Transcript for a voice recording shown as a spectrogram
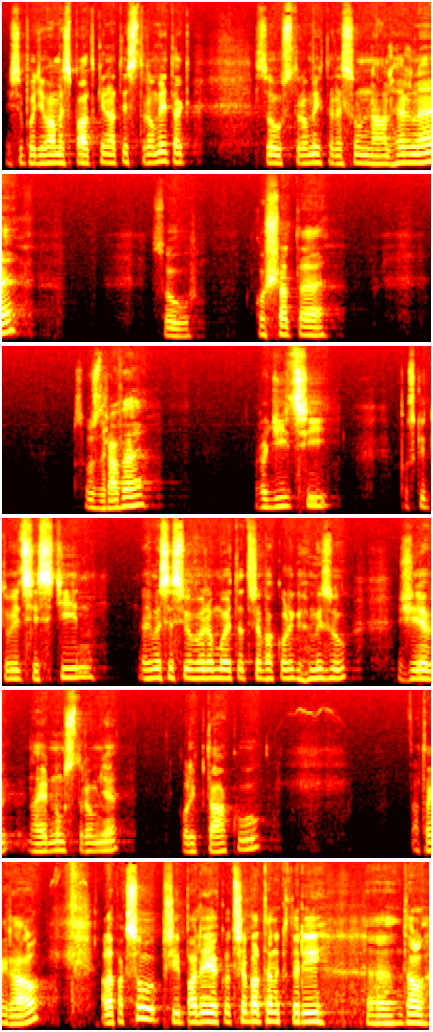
Když se podíváme zpátky na ty stromy, tak jsou stromy, které jsou nádherné, jsou košaté, jsou zdravé, rodící, poskytující stín. Nevím, jestli si uvědomujete třeba, kolik hmyzu žije na jednom stromě, kolik ptáků a tak dál. Ale pak jsou případy, jako třeba ten, který eh, dal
